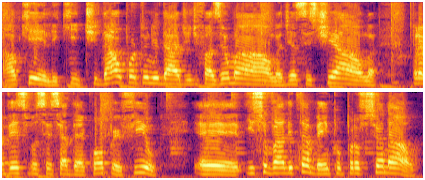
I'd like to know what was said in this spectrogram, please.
aquele que te dá a oportunidade de fazer uma aula, de assistir a aula, para ver se você se adequa ao perfil, é, isso vale também para o profissional.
